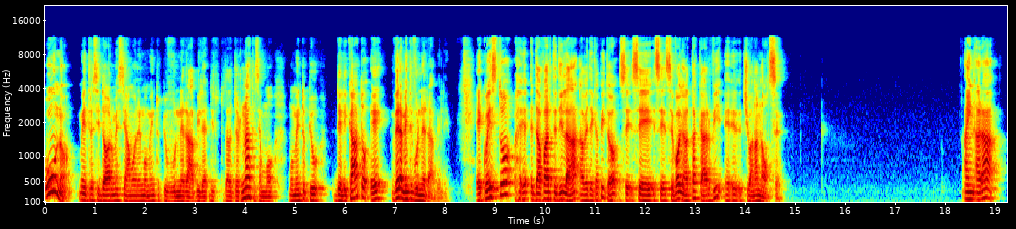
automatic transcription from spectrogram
uno, mentre si dorme siamo nel momento più vulnerabile di tutta la giornata, siamo nel momento più delicato e veramente vulnerabili. E questo eh, da parte di là, avete capito? Se, se, se, se vogliono attaccarvi eh, ci vanno a nozze. Ain Ara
